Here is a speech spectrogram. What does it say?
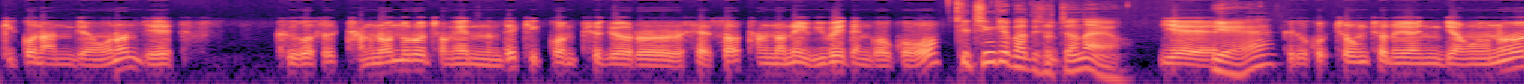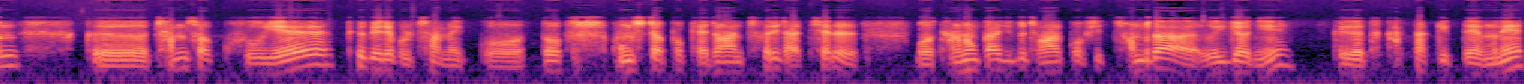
기권한 경우는 이제 그것을 당론으로 정했는데 기권 표결을 해서 당론에 위배된 거고 그 징계 받으셨잖아요. 예. 예. 그리고 조홍천 의원 경우는 그 참석 후에 표결에 불참했고 또 공수처법 개정안 처리 자체를 뭐 당론까지도 정할 것 없이 전부 다 의견이 그 같았기 때문에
